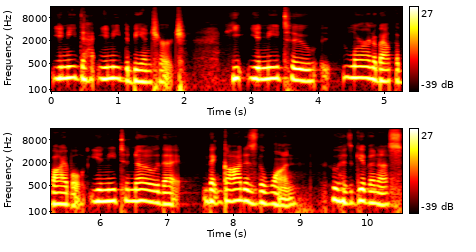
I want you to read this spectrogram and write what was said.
you need to, you need to be in church. You, you need to learn about the Bible. You need to know that, that God is the one who has given us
